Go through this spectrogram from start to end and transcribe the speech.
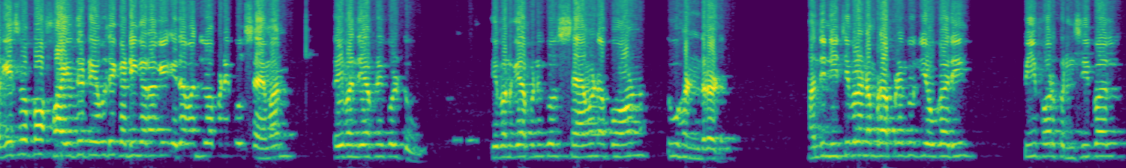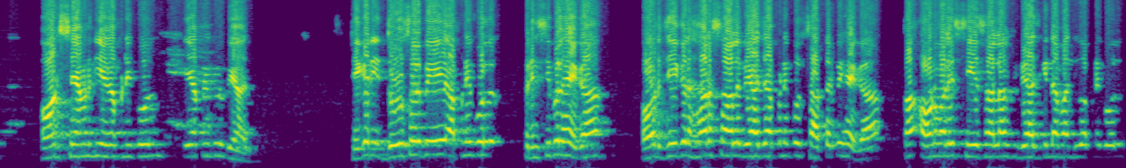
ਅੱਗੇ ਇਸ ਨੂੰ ਆਪਾਂ 5 ਦੇ ਟੇਬਲ ਦੀ ਕਟਿੰਗ ਕਰਾਂਗੇ, ਇਹਦਾ ਬਣ ਜੂ ਆਪਣੇ ਕੋਲ 7 ਇਹ ਬਣ ਗਿਆ ਆਪਣੇ ਕੋਲ 2 ਇਹ ਬਣ ਗਿਆ ਆਪਣੇ ਕੋਲ 7 upon 200 ਹਾਂਜੀ, ਨੀਚੇ ਵਾਲਾ ਨੰਬਰ ਆਪਣੇ ਕੋਲ ਕੀ ਹੋਊਗਾ ਜੀ? P ਫॉर ਪ੍ਰਿੰਸੀਪਲ ਔਰ 7 ਕੀ ਹੈਗਾ ਆਪਣੇ ਕੋਲ? ਇਹ ਆਪਣੇ ਕੋਲ ਵਿਆਜ। ਠੀਕ ਹੈ ਜੀ? 200 ਰੁਪਏ ਆਪਣੇ ਕੋਲ ਪ੍ਰਿੰਸੀਪਲ ਹੈਗਾ। ਔਰ ਜੇਕਰ ਹਰ ਸਾਲ ਵਿਆਜ ਆਪਣੇ ਕੋਲ 7 ਰੁਪਏ ਹੈਗਾ, ਤਾਂ ਆਉਣ ਵਾਲੇ 6 ਸਾਲਾਂ ਵਿੱਚ ਵਿਆਜ ਕਿੰਨਾ ਬਣ ਜੂ ਆਪਣੇ ਕੋਲ?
